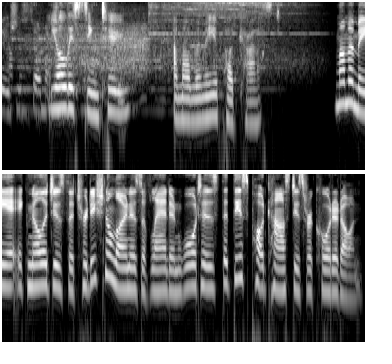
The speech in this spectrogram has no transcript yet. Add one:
You're listening to a Mamamia podcast. Mamamia acknowledges the traditional owners of land and waters that this podcast is recorded on.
